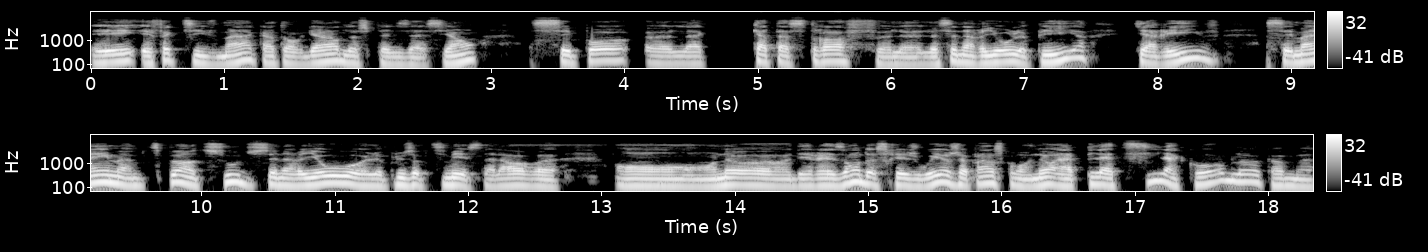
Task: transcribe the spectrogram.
Et effectivement, quand on regarde l'hospitalisation, c'est pas euh, la catastrophe, le, scénario le pire qui arrive. C'est même un petit peu en dessous du scénario euh, le plus optimiste. Alors, euh, on, a des raisons de se réjouir. Je pense qu'on a aplati la courbe, là, comme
